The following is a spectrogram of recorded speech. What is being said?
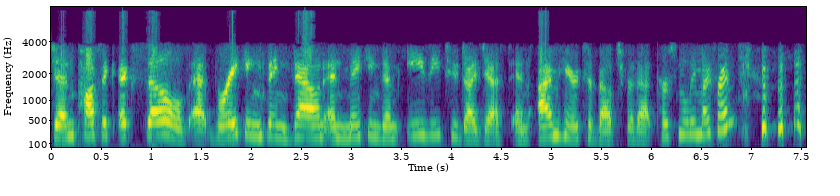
Jen Posick excels at breaking things down and making them easy to digest. And I'm here to vouch for that personally, my friends.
